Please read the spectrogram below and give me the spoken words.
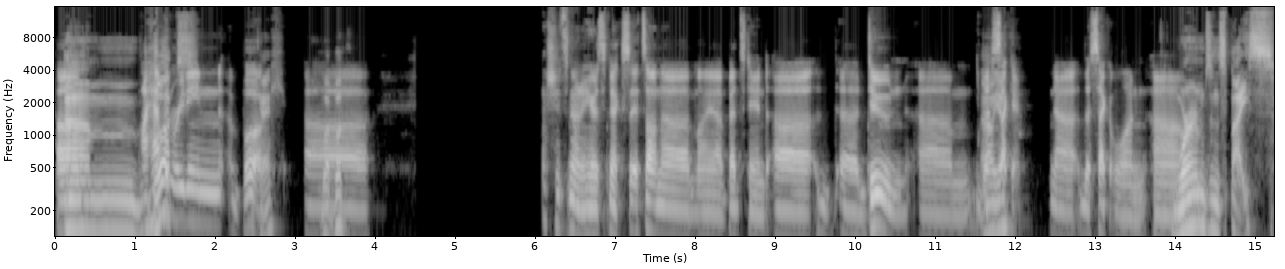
um, Um, I have been reading a book. Okay. Uh, What book? Actually, it's not in here. It's next. It's on uh, my uh, bedstand. Uh, uh, Dune. Um, the Oh, yeah. second. Uh, the second one. Um, Worms and Spice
